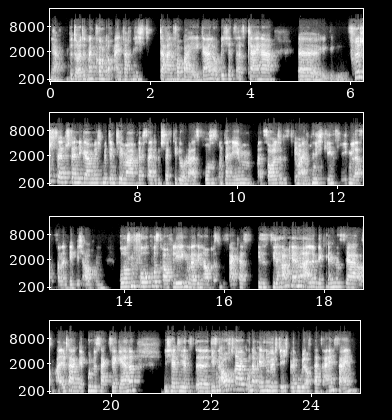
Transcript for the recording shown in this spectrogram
Ja, bedeutet, man kommt auch einfach nicht daran vorbei. Egal, ob ich jetzt als kleiner äh, frisch Selbstständiger mich mit dem Thema Webseite beschäftige oder als großes Unternehmen, man sollte das Thema einfach nicht links liegen lassen, sondern wirklich auch einen großen Fokus drauf legen, weil genau was du gesagt hast, dieses Ziel haben ja immer alle. Wir kennen das ja aus dem Alltag. Der Kunde sagt sehr gerne, ich hätte jetzt äh, diesen Auftrag und am Ende möchte ich bei Google auf Platz eins sein.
